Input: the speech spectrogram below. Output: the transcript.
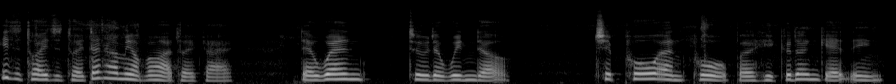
一直推，一直推，但她没有办法推开。They went to the window. Chip pulled and pulled, but he couldn't get in.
